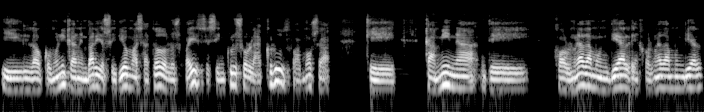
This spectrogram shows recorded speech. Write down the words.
y lo comunican en varios idiomas a todos los países, incluso la cruz famosa que camina de jornada mundial en jornada mundial,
